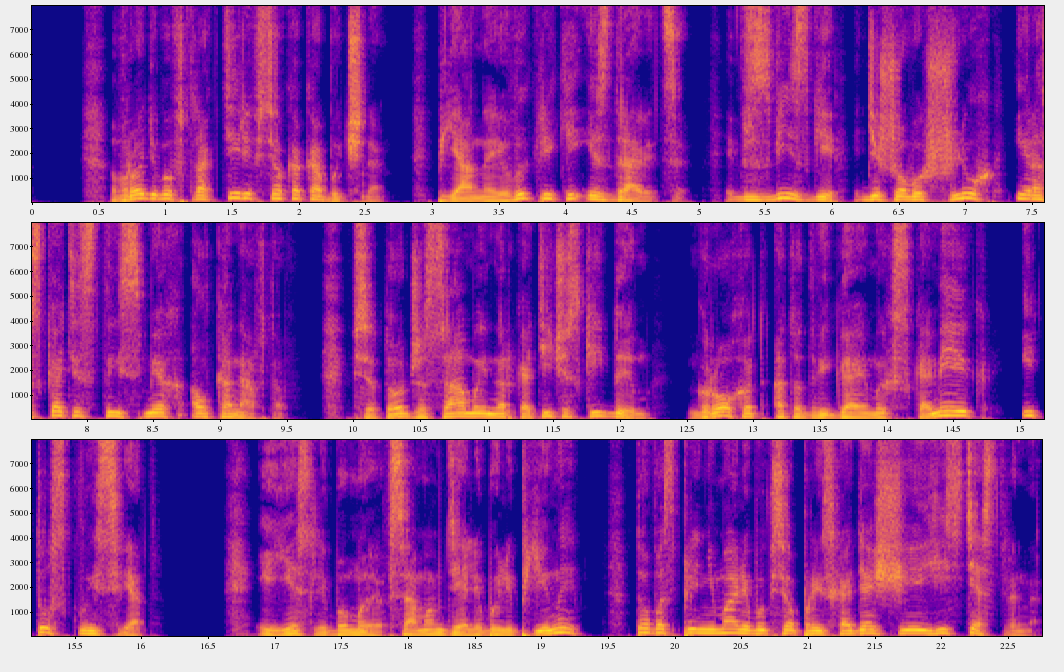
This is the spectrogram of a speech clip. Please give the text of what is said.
Вроде бы в трактире все как обычно. Пьяные выкрики и здравицы, взвизги дешевых шлюх и раскатистый смех алканавтов. Все тот же самый наркотический дым, грохот отодвигаемых скамеек и тусклый свет. И если бы мы в самом деле были пьяны, то воспринимали бы все происходящее естественно.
